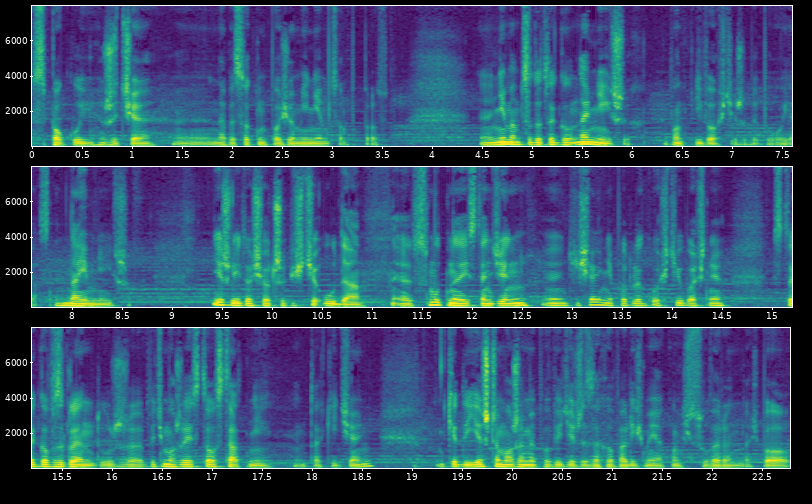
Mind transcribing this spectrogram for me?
spokój, życie e, na wysokim poziomie Niemcom po prostu. E, nie mam co do tego najmniejszych wątpliwości, żeby było jasne. Najmniejszych. Jeżeli to się oczywiście uda. Smutny jest ten dzień dzisiaj, niepodległości, właśnie z tego względu, że być może jest to ostatni taki dzień, kiedy jeszcze możemy powiedzieć, że zachowaliśmy jakąś suwerenność, bo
